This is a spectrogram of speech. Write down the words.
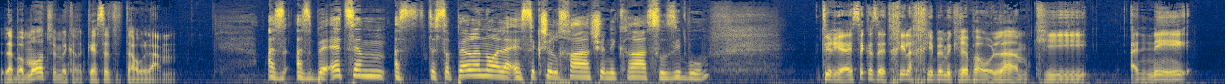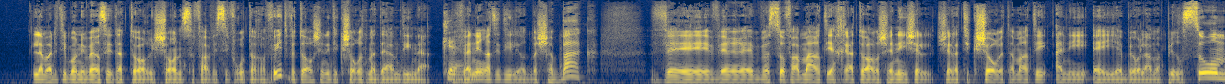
לבמות ומקרקסת את העולם. אז, אז בעצם, אז תספר לנו על העסק שלך שנקרא סוזי בום. תראי, העסק הזה התחיל הכי במקרה בעולם, כי אני למדתי באוניברסיטת תואר ראשון שפה וספרות ערבית, ותואר שני תקשורת מדעי המדינה. כן. ואני רציתי להיות בשב"כ, ו- ובסוף אמרתי אחרי התואר השני של, של התקשורת, אמרתי, אני אהיה בעולם הפרסום,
